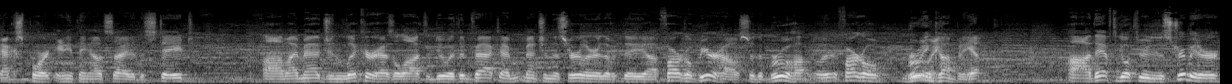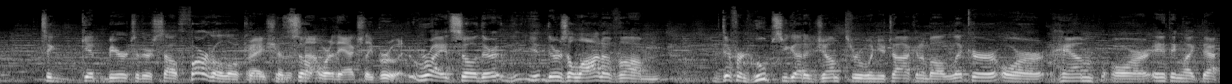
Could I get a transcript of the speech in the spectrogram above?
export anything outside of the state. Um, I imagine liquor has a lot to do with. it. In fact, I mentioned this earlier. The, the uh, Fargo Beer House or the Brew uh, Fargo Brewing, Company. Yep. Uh, they have to go through the distributor to get beer to their South Fargo location. Right, because it's So- not where they actually brew it. Right. So there, you- there's a lot of um, different hoops you got to jump through when you're talking about liquor or hemp or anything like that.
